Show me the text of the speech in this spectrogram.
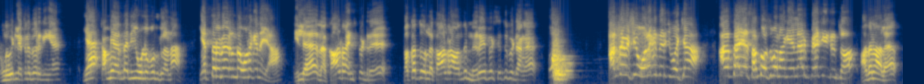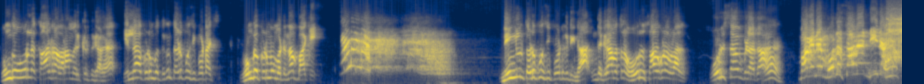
உங்க வீட்டுல எத்தனை பேர் இருக்கீங்க? ஏன் கம்மியா இருந்தா நீ உள்ள போந்துக்கலாம்னா? எத்தனை பேர் இருந்தா உனக்கு என்னய்யா? இல்ல நான் கால்ரா இன்ஸ்பெக்டர். பக்கத்து ஊர்ல கால்ரா வந்து நிறைய பேர் செத்து போயிட்டாங்க. அந்த விஷயம் உனக்கு தெரிஞ்சு போச்சா? அதான் ஏன் சந்தோஷமா நாங்க எல்லாரும் பேசிக்கிட்டு இருந்தோம். அதனால உங்க ஊர்ல கால்ரா வராம இருக்கிறதுக்காக எல்லா குடும்பத்துக்கும் தடுப்பூசி போட்டாச்சு. உங்க குடும்பம் மட்டும்தான் பாக்கி. நீங்களும் தடுப்பூசி போட்டுக்கிட்டீங்கன்னா இந்த கிராமத்துல ஒரு சாவு கூட விடாது ஒரு சாவு விடாதா மகனே முத சாவே நீதான் வாங்க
